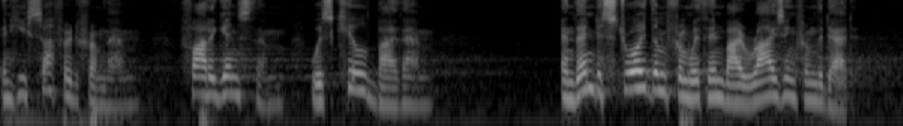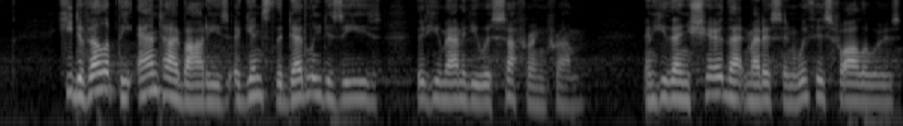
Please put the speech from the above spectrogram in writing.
And he suffered from them, fought against them, was killed by them and then destroyed them from within by rising from the dead. He developed the antibodies against the deadly disease that humanity was suffering from. And he then shared that medicine with his followers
